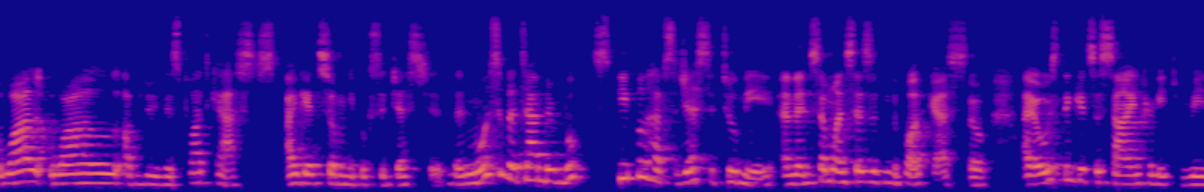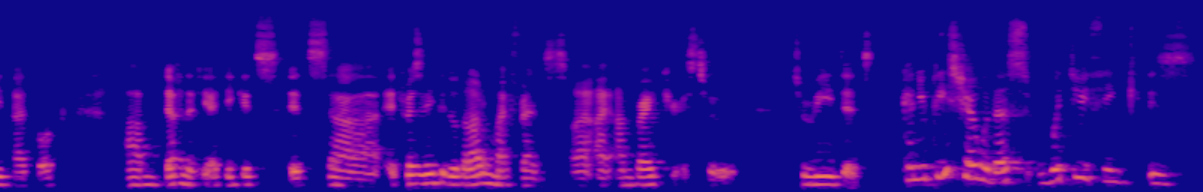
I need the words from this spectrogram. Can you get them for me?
while while I'm doing this podcast, I get so many book suggestions, and most of the time they're books people have suggested to me, and then someone says it in the podcast. So I always think it's a sign for me to read that book. Um, definitely, I think it's it's uh, it resonated with a lot of my friends. So I, I'm very curious to to read it. Can you please share with us what do you think is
